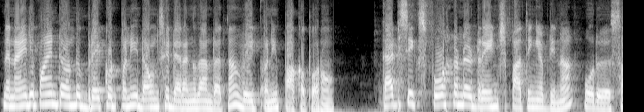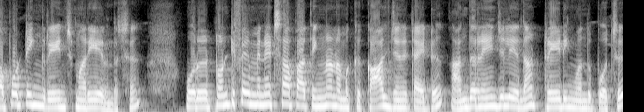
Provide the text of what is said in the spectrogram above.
இந்த நைன்ட்டி பாயிண்ட்டை வந்து பிரேக் அவுட் பண்ணி டவுன் சைடு இறங்குதான்றது தான் வெயிட் பண்ணி பார்க்க போகிறோம் thirty six four hundred range பார்த்தீங்க அப்படின்னா ஒரு சப்போர்ட்டிங் ரேஞ்ச் மாதிரியே இருந்துச்சு. ஒரு டுவெண்ட்டி ஃபைவ் மினிட்ஸாக பார்த்தீங்கன்னா நமக்கு கால் ஜெனரேட் ஆகிட்டு அந்த ரேஞ்சிலே தான் ட்ரேடிங் வந்து போச்சு.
